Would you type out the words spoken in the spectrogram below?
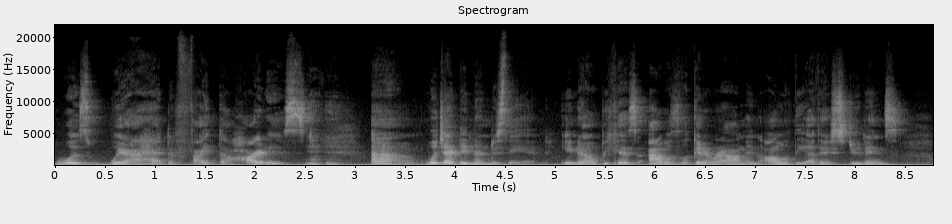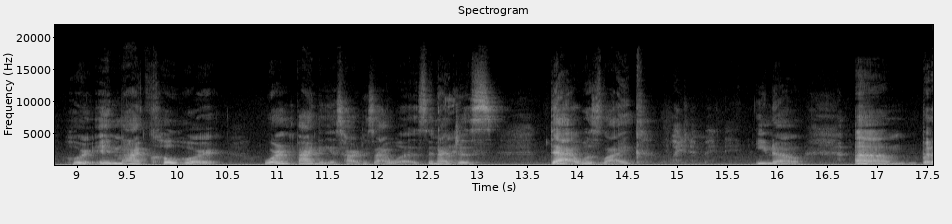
was where I had to fight the hardest hmm um, which I didn't understand, you know, because I was looking around and all of the other students who are in my cohort weren't finding as hard as I was, and I just that was like, wait a minute, you know. Um, but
